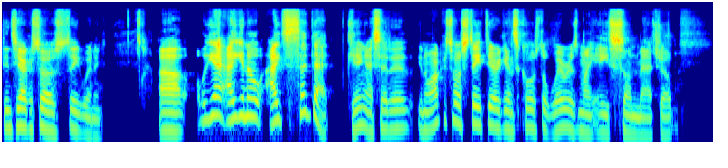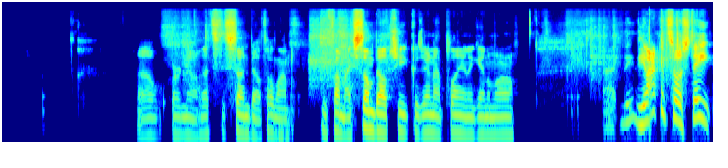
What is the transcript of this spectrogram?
Didn't see Arkansas State winning. Uh, well, yeah, I, you know, I said that King. I said, uh, you know, Arkansas State there against Coastal. Where is my ASUN matchup? Oh, or no, that's the Sun Belt. Hold on. Let me find my Sun Belt sheet because they're not playing again tomorrow. Uh, the, the, Arkansas State,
